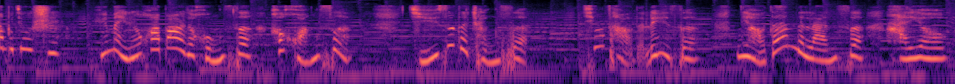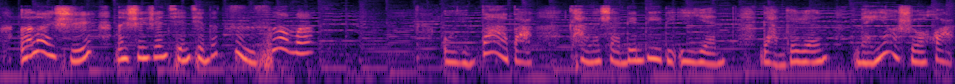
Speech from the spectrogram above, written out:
那不就是虞美人花瓣的红色和黄色，橘子的橙色，青草的绿色，鸟蛋的蓝色，还有鹅卵石那深深浅浅的紫色吗？乌云爸爸看了闪电弟弟一眼，两个人没有说话，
